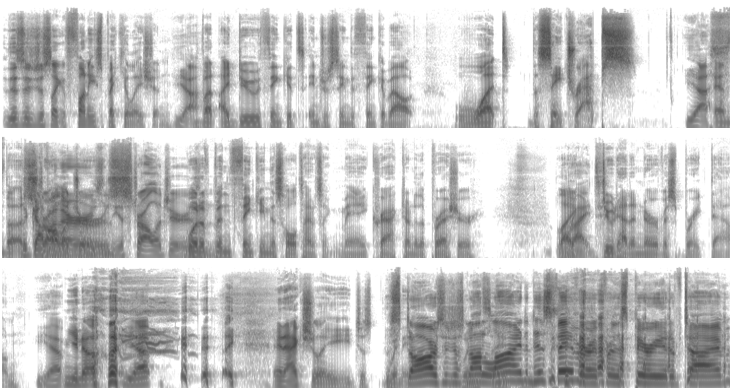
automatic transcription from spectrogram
This is just like a funny speculation. Yeah. But I do think it's interesting to think about what the satraps Yes, And the and astrologers the astrologers would have and the- been thinking this whole time. It's like, man, he cracked under the pressure. Like, Right. dude had a nervous breakdown. Yep, You know. yep. and actually, he just The went- stars are just not aligned in his favor for this period of time.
